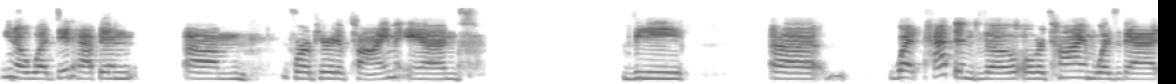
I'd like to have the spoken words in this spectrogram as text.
you know what did happen um, for a period of time, and the uh, what happened though over time was that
